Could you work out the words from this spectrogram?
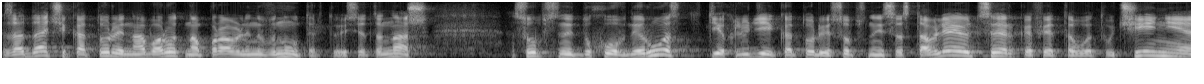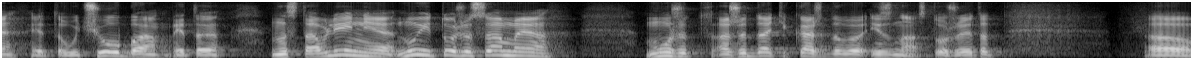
задачи, которые, наоборот, направлены внутрь. То есть это наш собственный духовный рост тех людей, которые, собственно, и составляют церковь. Это вот учение, это учеба, это наставление. Ну и то же самое может ожидать и каждого из нас. Тоже этот э,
